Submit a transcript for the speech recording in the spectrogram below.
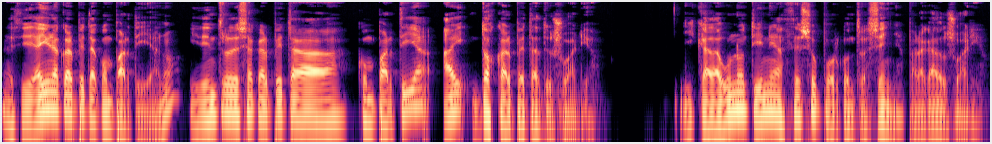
Es decir, hay una carpeta compartida, ¿no? Y dentro de esa carpeta compartida hay dos carpetas de usuario. Y cada uno tiene acceso por contraseña para cada usuario.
